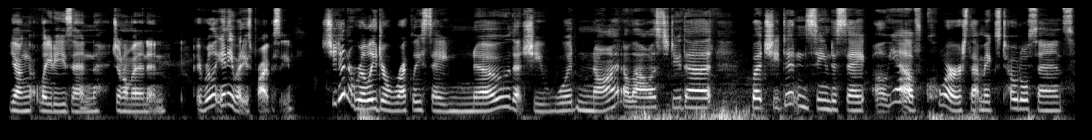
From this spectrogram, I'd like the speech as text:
young ladies and gentlemen and really anybody's privacy. She didn't really directly say no, that she would not allow us to do that, but she didn't seem to say, oh, yeah, of course, that makes total sense,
